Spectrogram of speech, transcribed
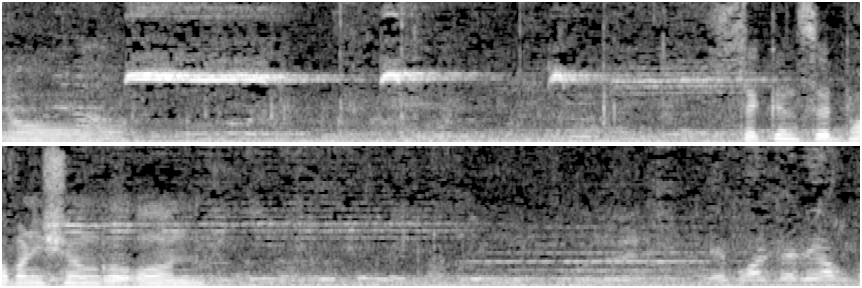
No. Second set Bhavani Shango on. এ বলটা রে অঙ্ক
